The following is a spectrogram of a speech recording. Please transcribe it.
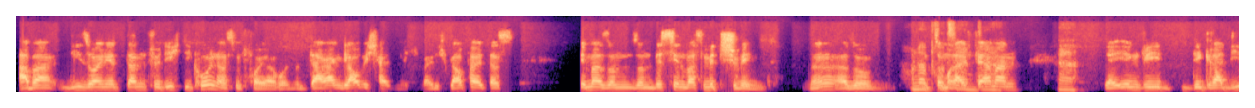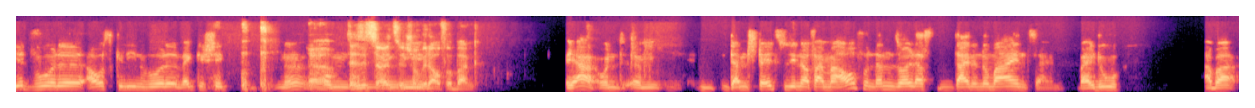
aber die sollen jetzt dann für dich die Kohlen aus dem Feuer holen. Und daran glaube ich halt nicht, weil ich glaube halt, dass immer so ein, so ein bisschen was mitschwingt. Ne? Also mit so einem Ralf Fährmann, ja. der irgendwie degradiert wurde, ausgeliehen wurde, weggeschickt. Ne? Ja, um, der sitzt ja jetzt schon wieder auf der Bank. Ja, und ähm, dann stellst du den auf einmal auf und dann soll das deine Nummer eins sein, weil du, aber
